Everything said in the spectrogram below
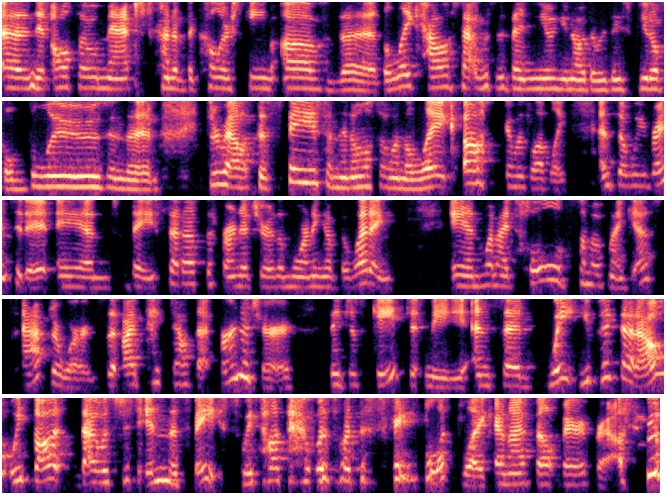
And it also matched kind of the color scheme of the, the lake house. That was the venue. You know, there were these beautiful blues and the throughout the space and then also on the lake. Oh, it was lovely. And so we rented it and they set up the furniture the morning of the wedding. And when I told some of my guests afterwards that I picked out that furniture, they just gaped at me and said, wait, you that out? We thought that was just in the space. We thought that was what the space looked like. And I felt very proud.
